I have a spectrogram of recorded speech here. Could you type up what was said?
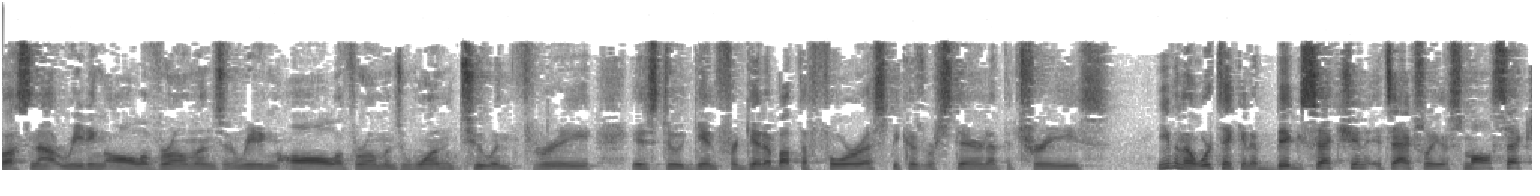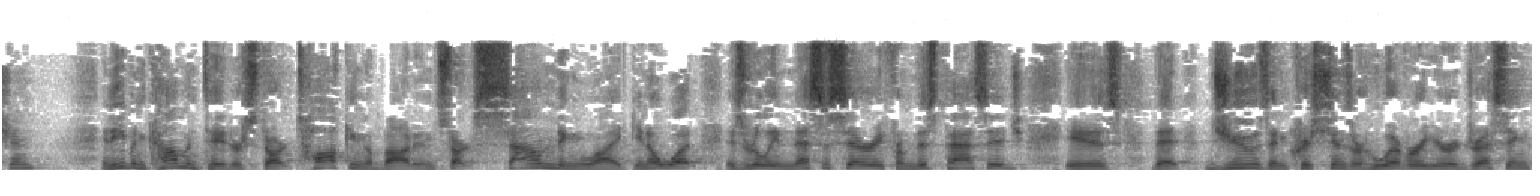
us not reading all of Romans and reading all of Romans 1, 2, and 3 is to again forget about the forest because we're staring at the trees. Even though we're taking a big section, it's actually a small section. And even commentators start talking about it and start sounding like, you know what is really necessary from this passage is that Jews and Christians or whoever you're addressing,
